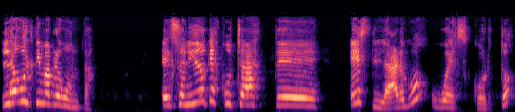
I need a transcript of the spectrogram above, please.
La última pregunta. ¿El sonido que escuchaste es largo o es corto?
